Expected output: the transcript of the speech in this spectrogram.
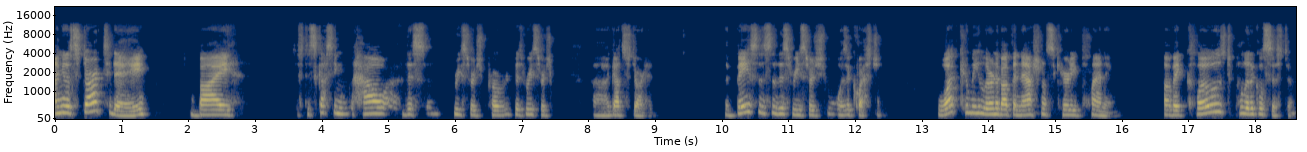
I'm going to start today by discussing how this research program, this research uh, got started. The basis of this research was a question What can we learn about the national security planning of a closed political system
